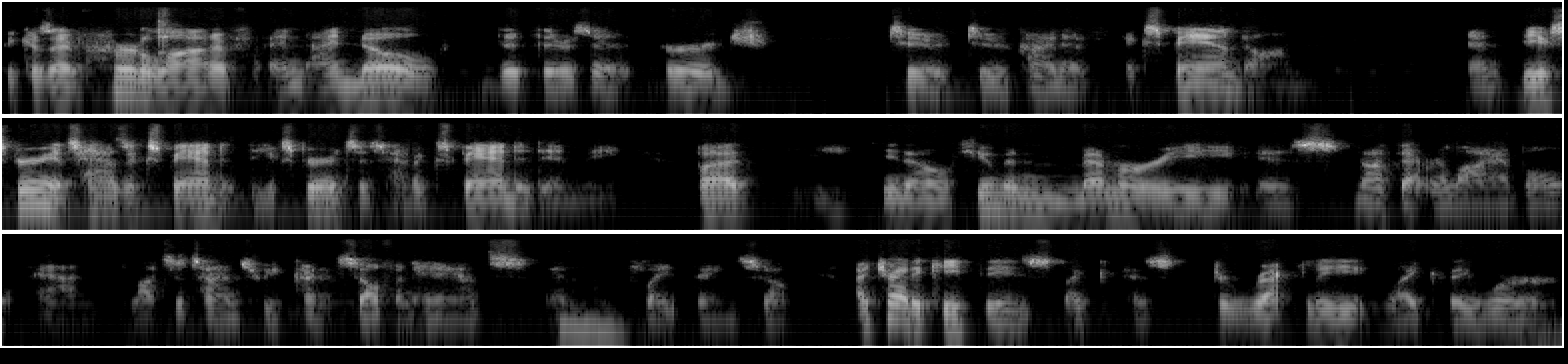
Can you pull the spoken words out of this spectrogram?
because I've heard a lot of, and I know that there's an urge to to kind of expand on, and the experience has expanded. The experiences have expanded in me, but you know, human memory is not that reliable, and lots of times we kind of self-enhance and mm. inflate things. So I try to keep these like as directly like they were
